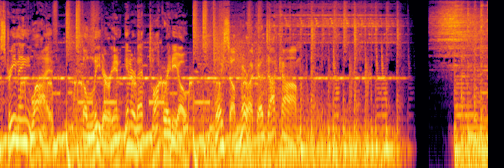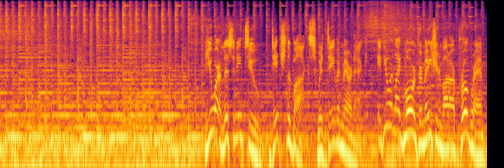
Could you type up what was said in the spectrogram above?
Streaming live, the leader in Internet Talk Radio VoiceAmerica.com. You are listening to Ditch the Box with David Marinak. If you would like more information about our program,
